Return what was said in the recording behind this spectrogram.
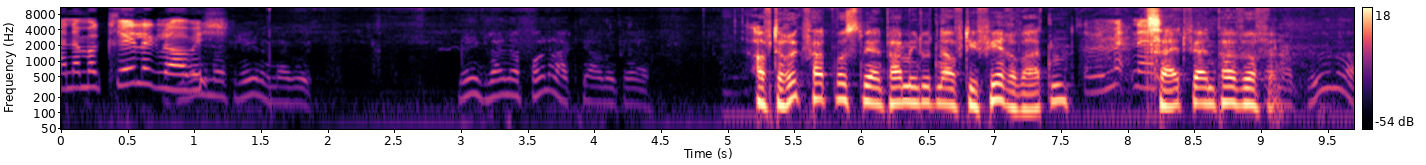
Eine Makrele, glaube ich. Makrele, na gut. Nee, ein kleiner Pollack, der arme Kerl. Auf der Rückfahrt mussten wir ein paar Minuten auf die Fähre warten. Zeit für ein paar Würfe. Kleiner Köder.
